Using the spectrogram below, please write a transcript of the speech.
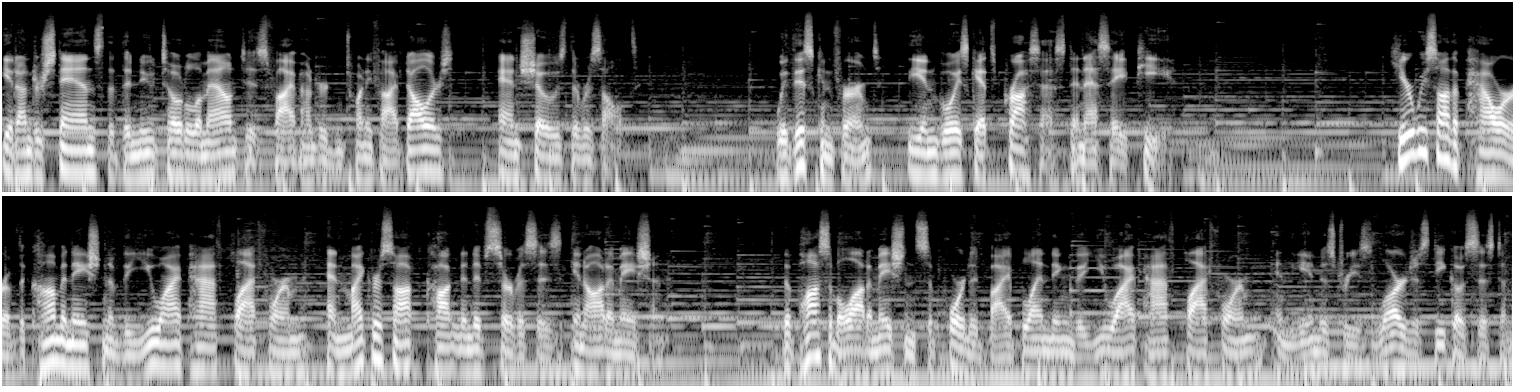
It understands that the new total amount is $525 and shows the result. With this confirmed, the invoice gets processed in SAP. Here we saw the power of the combination of the UiPath platform and Microsoft Cognitive Services in automation. The possible automation supported by blending the UiPath platform and the industry's largest ecosystem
